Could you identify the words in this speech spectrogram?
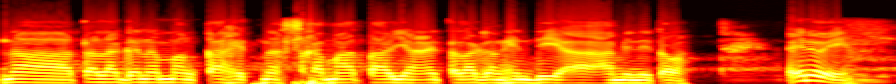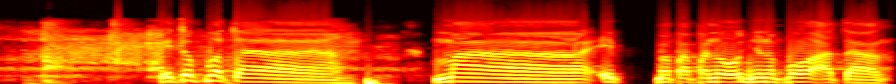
na talaga namang kahit na sa kamatayan ay talagang hindi aamin ito. Anyway, ito po ta ma ip- mapapanood nyo na po at ah,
